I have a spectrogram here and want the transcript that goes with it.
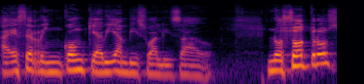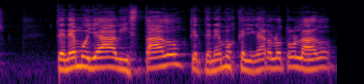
a ese rincón que habían visualizado. Nosotros tenemos ya avistado que tenemos que llegar al otro lado,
